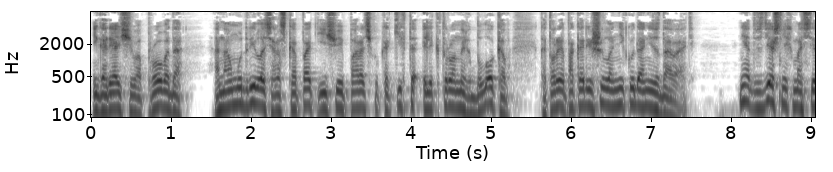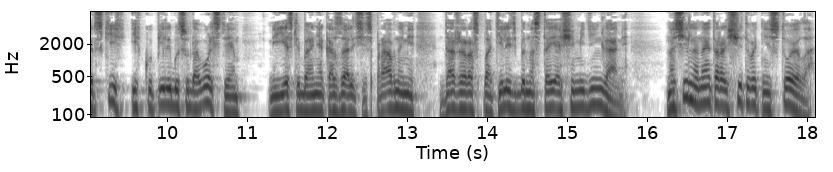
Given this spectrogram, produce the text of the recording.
и горящего провода, Она умудрилась раскопать еще и парочку каких-то электронных блоков, которые пока решила никуда не сдавать. Нет, в здешних мастерских их купили бы с удовольствием, и если бы они оказались исправными, даже расплатились бы настоящими деньгами. Но сильно на это рассчитывать не стоило.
